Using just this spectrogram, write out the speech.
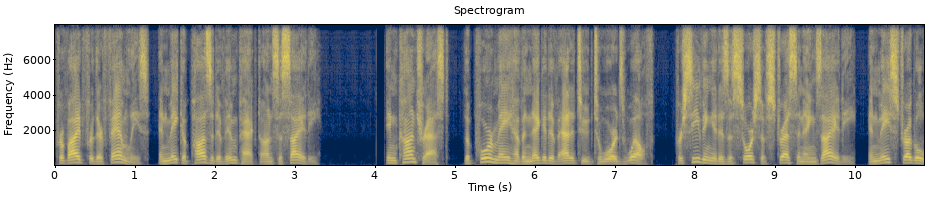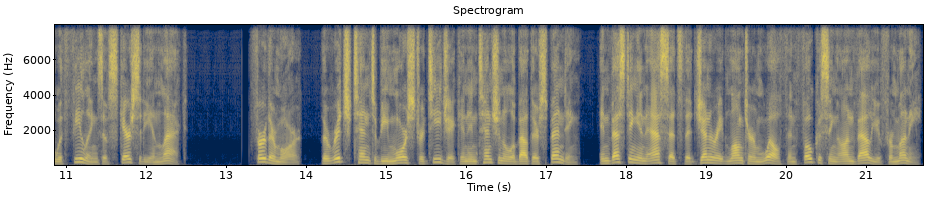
provide for their families, and make a positive impact on society. In contrast, the poor may have a negative attitude towards wealth, perceiving it as a source of stress and anxiety, and may struggle with feelings of scarcity and lack. Furthermore, the rich tend to be more strategic and intentional about their spending, investing in assets that generate long term wealth and focusing on value for money.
